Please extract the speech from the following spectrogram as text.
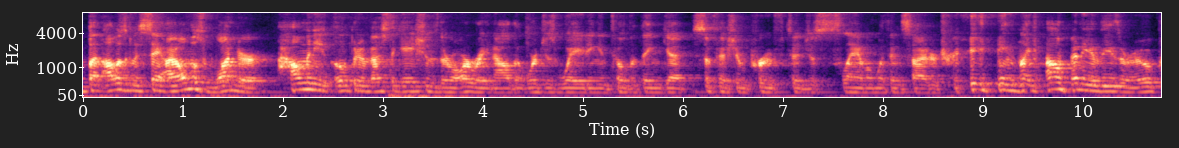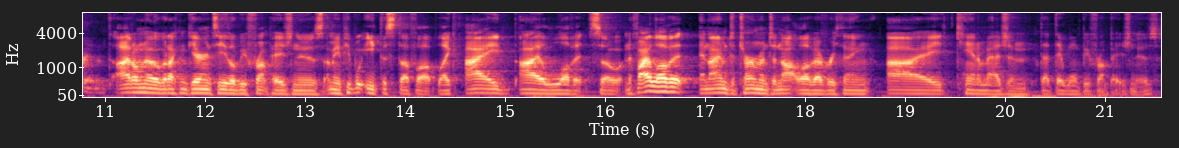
But I was going to say, I almost wonder how many open investigations there are right now that we're just waiting until that they can get sufficient proof to just slam them with insider trading. like, how many of these are open? I don't know, but I can guarantee it'll be front page news. I mean, people eat this stuff up. Like I, I love it. So, and if I love it, and I'm determined to not love everything, I can't imagine that they won't be front page news.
